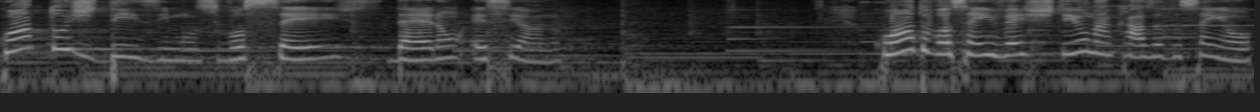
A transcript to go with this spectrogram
Quantos dízimos vocês deram esse ano? Quanto você investiu na casa do Senhor?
